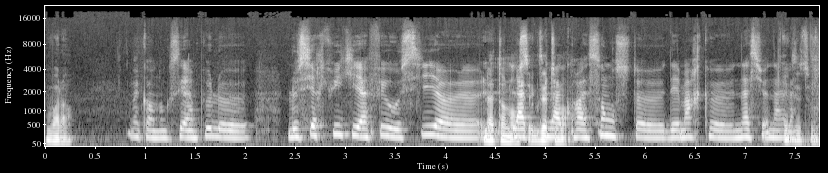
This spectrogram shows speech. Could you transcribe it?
Voilà. D'accord, donc c'est un peu le, le circuit qui a fait aussi la, tendance, la, la, croissance des marques nationales. Exactement.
